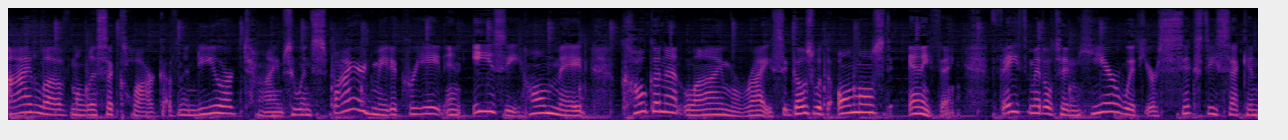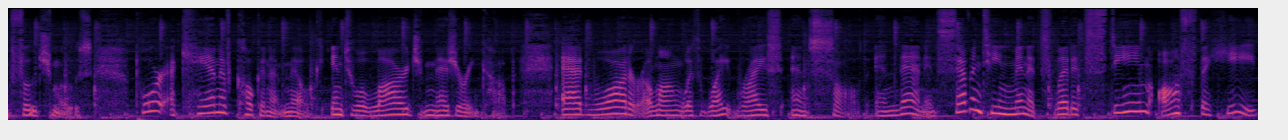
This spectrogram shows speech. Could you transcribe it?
I love Melissa Clark of the New York Times, who inspired me to create an easy homemade coconut lime rice. It goes with almost anything. Faith Middleton here with your 60 second food schmooze. Pour a can of coconut milk into a large measuring cup. Add water along with white rice and salt. And then in 17 minutes, let it steam off the heat.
